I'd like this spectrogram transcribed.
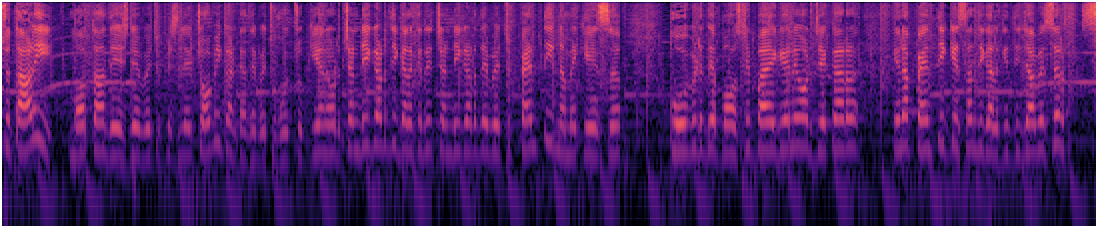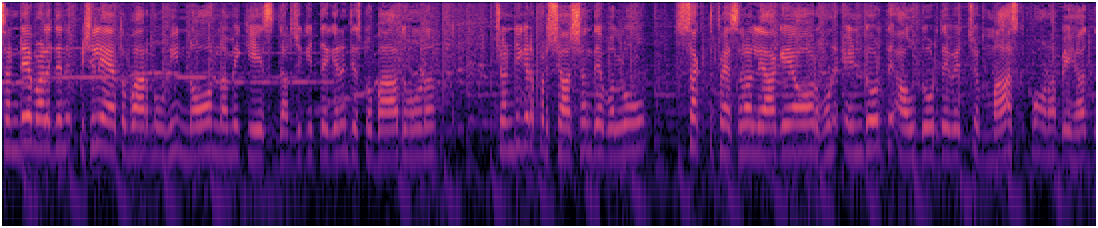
44 ਮੌਤਾਂ ਦੇਸ਼ ਦੇ ਵਿੱਚ ਪਿਛਲੇ 24 ਘੰਟਿਆਂ ਦੇ ਵਿੱਚ ਹੋ ਚੁੱਕੀਆਂ ਨੇ। ਔਰ ਚੰਡੀਗੜ੍ਹ ਦੀ ਗੱਲ ਕਰੀਏ, ਚੰਡੀਗੜ੍ਹ ਦੇ ਵਿੱਚ 35 ਨਵੇਂ ਕੇਸ ਕੋਵਿਡ ਦੇ ਪੋਜ਼ਿਟਿਵ ਪਾਏ ਗਏ ਨੇ। ਔਰ ਜੇਕਰ ਇਹਨਾਂ 35 ਕੇਸਾਂ ਦੀ ਗੱਲ ਕੀਤੀ ਜਾਵੇ, ਸਿਰਫ ਸੰਡੇ ਵਾਲੇ ਦਿਨ ਪਿਛਲੇ ਐਤਵਾਰ ਨੂੰ ਹੀ 9 ਨਵੇਂ ਕੇਸ ਦਰਜ ਕੀਤੇ ਗਏ ਨੇ, ਜਿਸ ਤੋਂ ਬਾਅਦ ਹੁਣ ਚੰਡੀਗੜ੍ਹ ਪ੍ਰਸ਼ਾਸਨ ਦੇ ਵੱਲੋਂ ਸਖਤ ਫੈਸਲਾ ਲਿਆ ਗਿਆ ਔਰ ਹੁਣ ਇਨਡੋਰ ਤੇ ਆਊਟਡੋਰ ਦੇ ਵਿੱਚ ਮਾਸਕ ਪਾਉਣਾ ਬੇਹੱਦ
